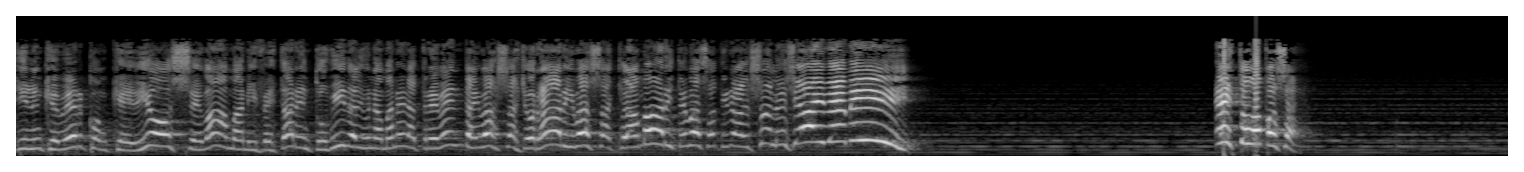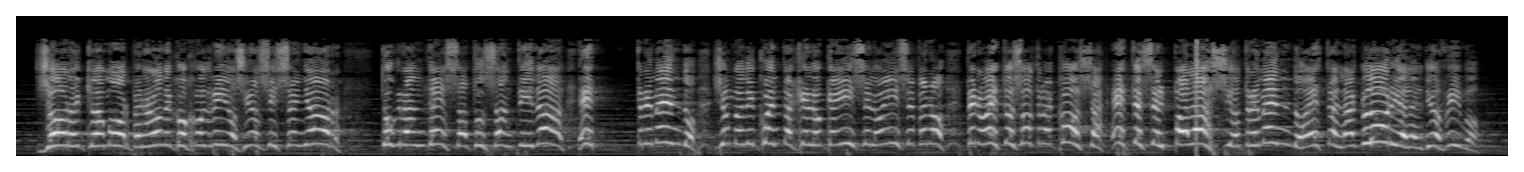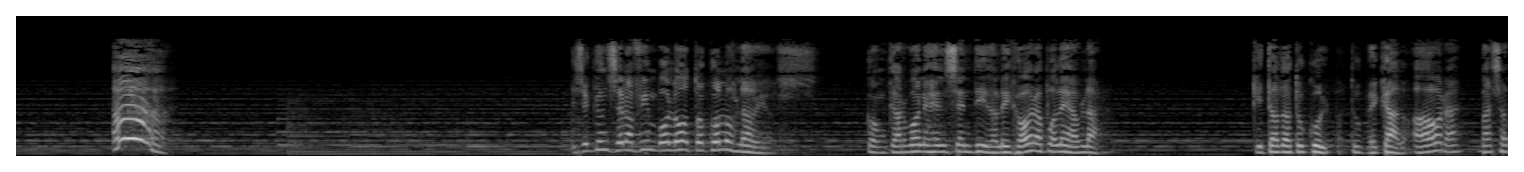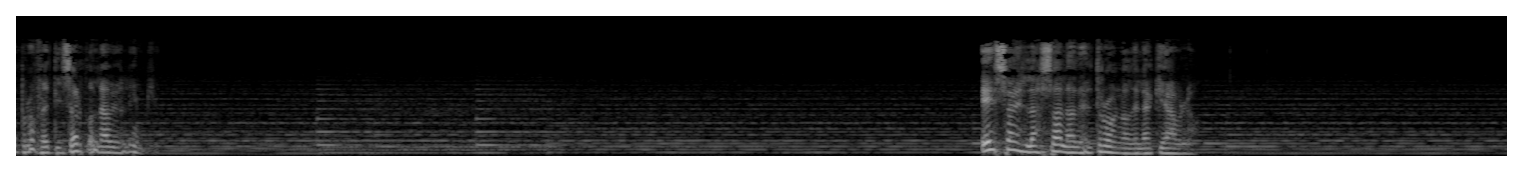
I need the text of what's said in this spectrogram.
tienen que ver con que Dios se va a manifestar en tu vida de una manera tremenda y vas a llorar y vas a clamar y te vas a tirar al suelo y decir, ¡ay de mí! Esto va a pasar. Lloro y clamor, pero no de cocodrilo, sino sí, Señor, tu grandeza, tu santidad es tremendo. Yo me di cuenta que lo que hice, lo hice, pero, pero esto es otra cosa. Este es el palacio tremendo. Esta es la gloria del Dios vivo. Ah. Dice que un serafín voló, tocó los labios con carbones encendidos. Le dijo, ahora puedes hablar. Quitada tu culpa, tu pecado. Ahora vas a profetizar con labios limpios. Esa es la sala del trono de la que hablo.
